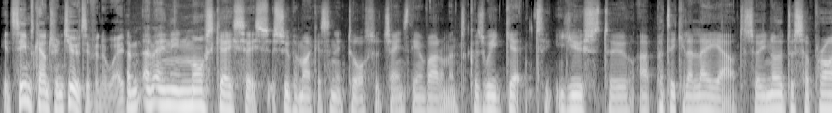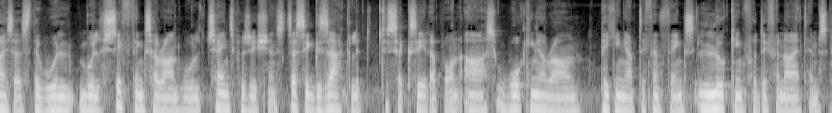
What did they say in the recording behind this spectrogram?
It seems counterintuitive in a way. Um, I mean, in most cases, supermarkets need to also change the environment because we get used to a particular layout. So, in order to surprise us, they will will shift things around, will change positions, just exactly to succeed upon us walking around, picking up different things, looking for different items. Mm.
